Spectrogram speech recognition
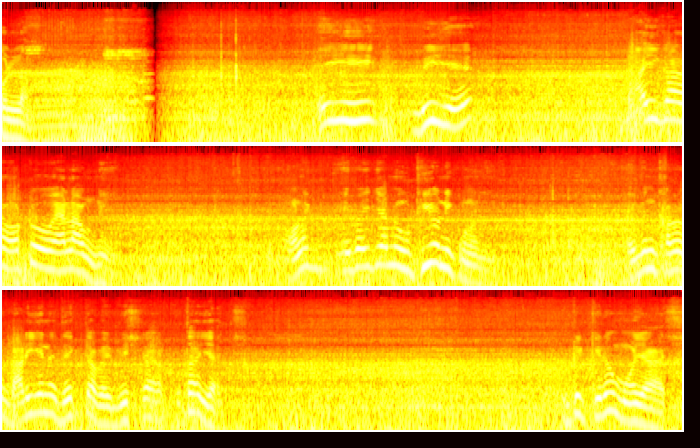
বললাম। এই ব্রিজে বাইক আর অটো অ্যালাউ নেই। অনেক এই ব্রিজে আমি উঠিও নি কোনো দিন একদিন কারোর গাড়ি এনে দেখতে হবে ব্রিজটা কোথায় যাচ্ছে? উঠে কিরম মজা আছে।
